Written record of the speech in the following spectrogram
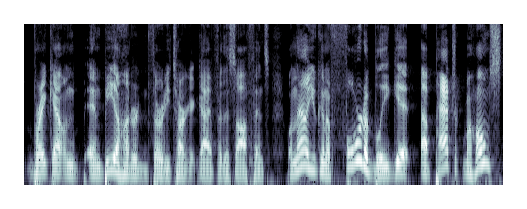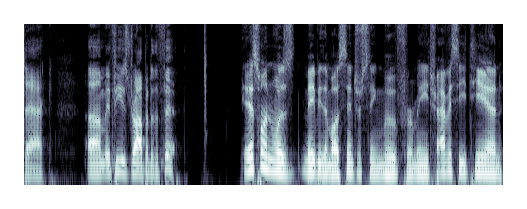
break out and, and be a 130 target guy for this offense, well, now you can affordably get a Patrick Mahomes stack um, if he's dropping to the fifth. this one was maybe the most interesting move for me. Travis Etienne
